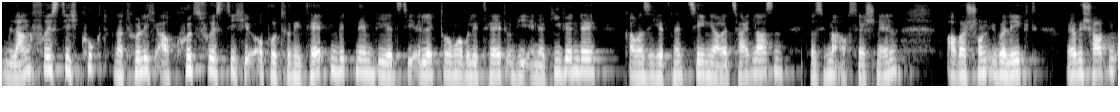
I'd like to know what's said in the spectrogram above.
langfristig guckt, natürlich auch kurzfristige Opportunitäten mitnimmt, wie jetzt die Elektromobilität und die Energiewende, kann man sich jetzt nicht zehn Jahre Zeit lassen, da sind wir auch sehr schnell, aber schon überlegt, ja, wie schaut,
